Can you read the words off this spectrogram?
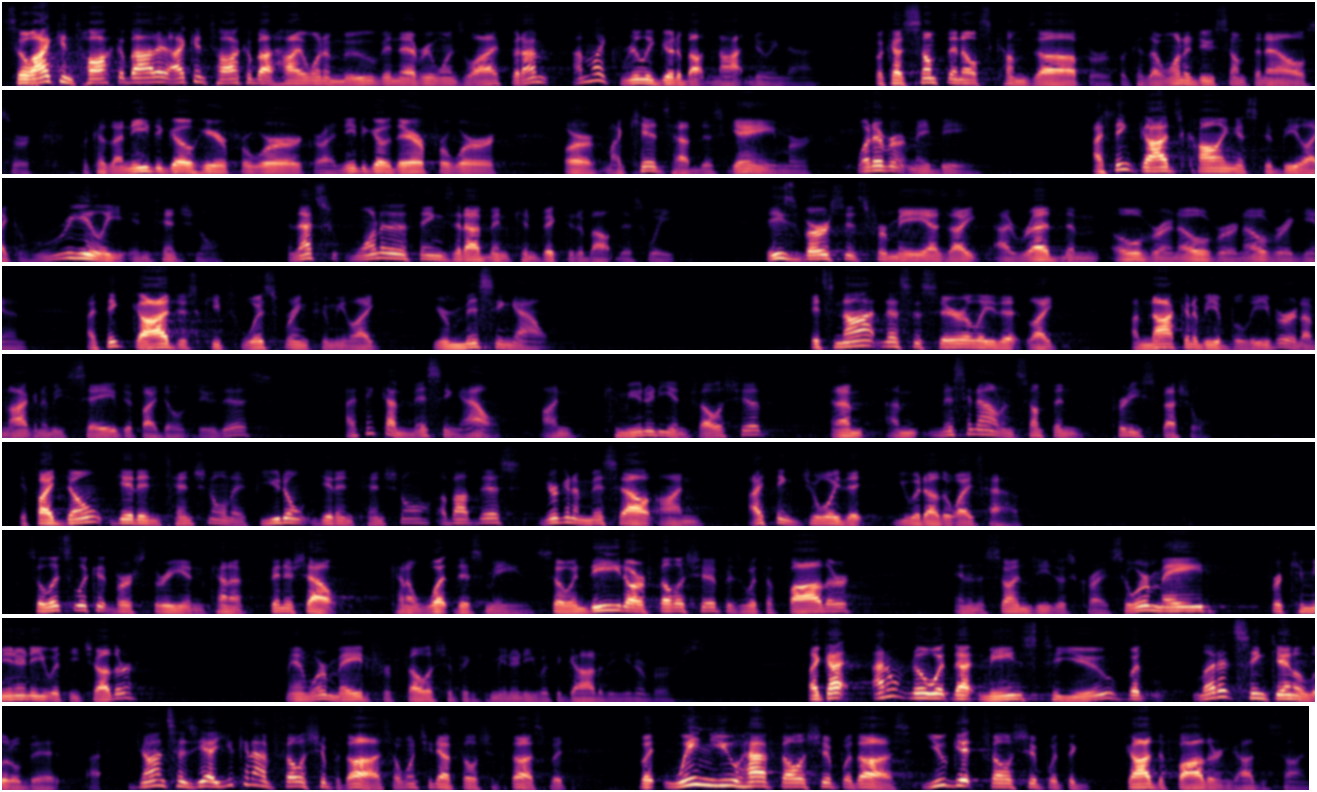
so I can talk about it. I can talk about how I want to move into everyone's life, but I'm, I'm like really good about not doing that because something else comes up or because I want to do something else or because I need to go here for work or I need to go there for work or my kids have this game or whatever it may be. I think God's calling us to be like really intentional. And that's one of the things that I've been convicted about this week. These verses for me, as I, I read them over and over and over again, I think God just keeps whispering to me like, you're missing out. It's not necessarily that like I'm not going to be a believer and I'm not going to be saved if I don't do this. I think I'm missing out on community and fellowship, and I'm, I'm missing out on something pretty special. If I don't get intentional, and if you don't get intentional about this, you're going to miss out on, I think, joy that you would otherwise have. So let's look at verse 3 and kind of finish out kind of what this means. So indeed, our fellowship is with the Father and in the Son, Jesus Christ. So we're made for community with each other. Man, we're made for fellowship and community with the God of the universe. Like, I, I don't know what that means to you, but let it sink in a little bit. Uh, John says, yeah, you can have fellowship with us. I want you to have fellowship with us. But, but when you have fellowship with us, you get fellowship with the God the Father and God the Son.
